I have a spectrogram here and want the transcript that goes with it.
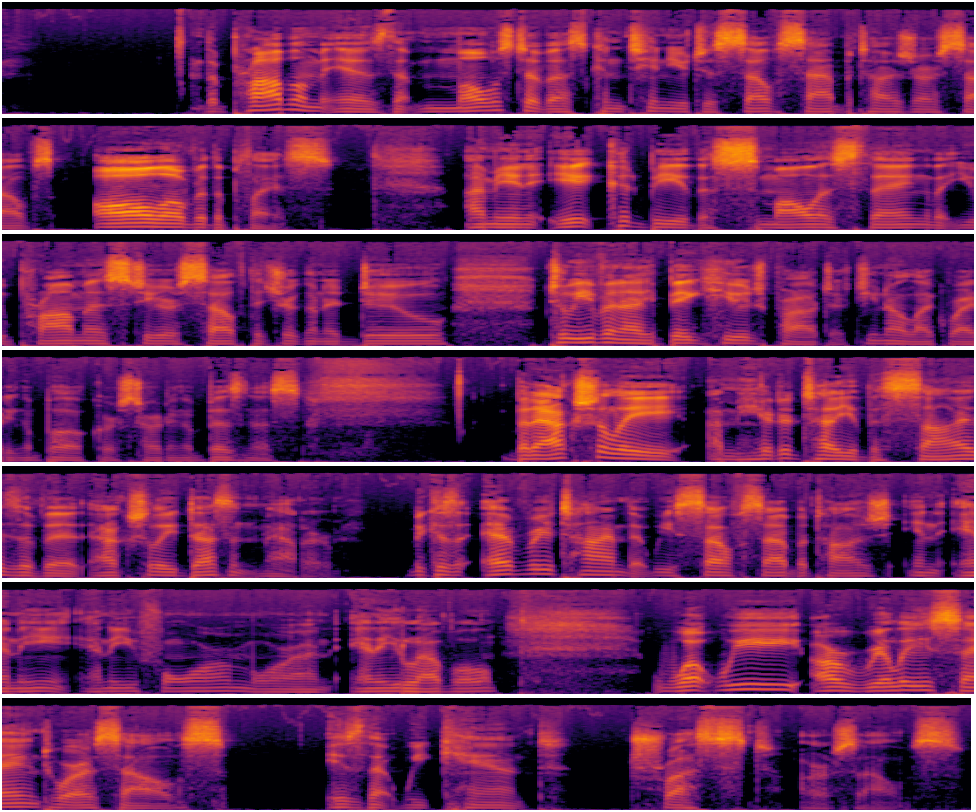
The problem is that most of us continue to self-sabotage ourselves all over the place. I mean, it could be the smallest thing that you promise to yourself that you're going to do, to even a big, huge project, you know, like writing a book or starting a business. But actually, I'm here to tell you the size of it actually doesn't matter. Because every time that we self sabotage in any any form or on any level, what we are really saying to ourselves is that we can't trust ourselves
